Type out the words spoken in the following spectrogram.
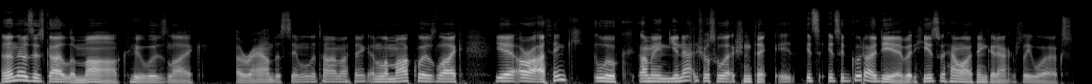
And then there was this guy Lamarck who was like around a similar time, I think. And Lamarck was like, "Yeah, all right. I think. Look, I mean, your natural selection thing. It, it's it's a good idea, but here's how I think it actually works."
